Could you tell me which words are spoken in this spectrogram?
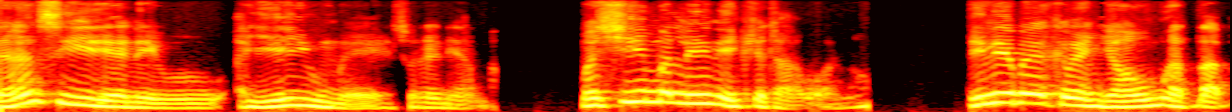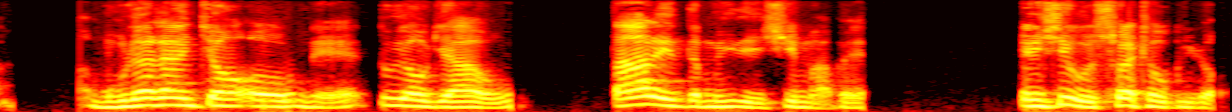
နန်းစီတဲ့နေကိုအရေးယူမယ်ဆိုတဲ့နေရာမှာမရှင်းမလင်းနေဖြစ်တာပေါ့နော်ဒီနေ့ပဲခင်ဗျညောင်ဦးမှာတတ်မူလတန်းကျောင်းအောင်နဲ့သူ့ယောက်ျားကိုတားတွေသမီးတွေရှိမှာပဲအိမ်ရှိကိုဆွဲထုတ်ပြီးတော့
